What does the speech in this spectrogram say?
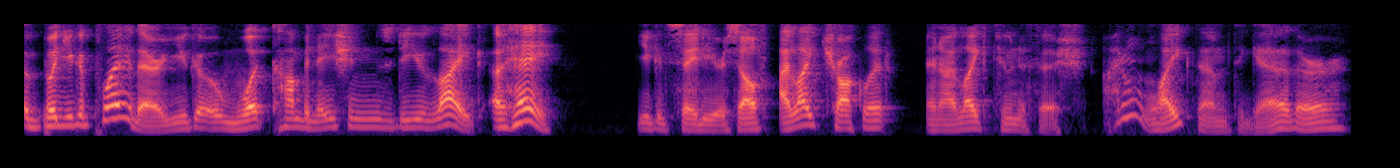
But you could play there. You go what combinations do you like? Uh, hey you could say to yourself i like chocolate and i like tuna fish. I don't like them together.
